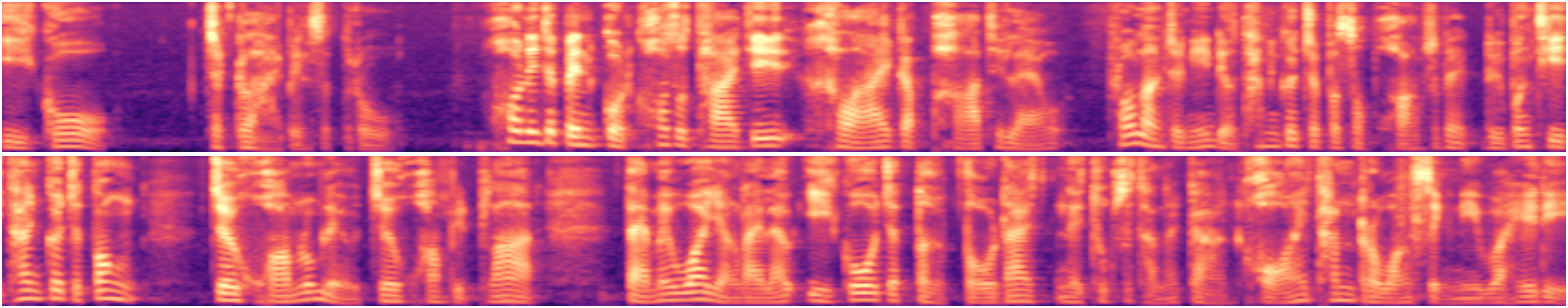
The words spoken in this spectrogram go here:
อีโก้ จะกลายเป็นศัตรู ข้อนี้จะเป็นกฎข้อสุดท้ายที่คล้ายกับพาร์ทที่แล้ว เพราะหลังจากนี้เดี๋ยวท่านก็จะประสบความสำเร็จ หรือบางทีท่านก็จะต้องเจอความล้มเหลว เจอความผิดพลาด แต่ไม่ว่าอย่างไรแล้วอีโก้จะเติบโตได้ในทุกสถานการณ์ ขอให้ท่านระวังสิ่งนี้ไว้ให้ดี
